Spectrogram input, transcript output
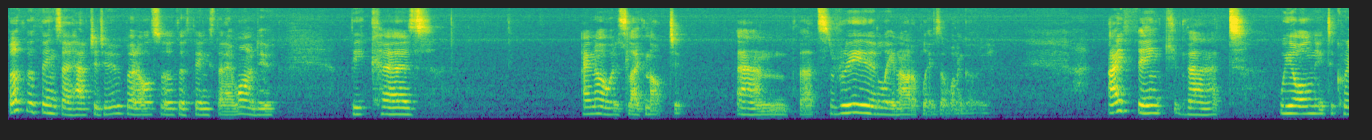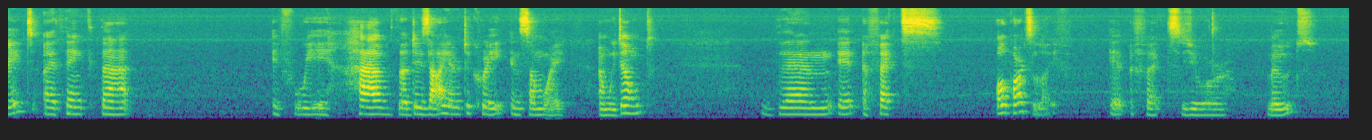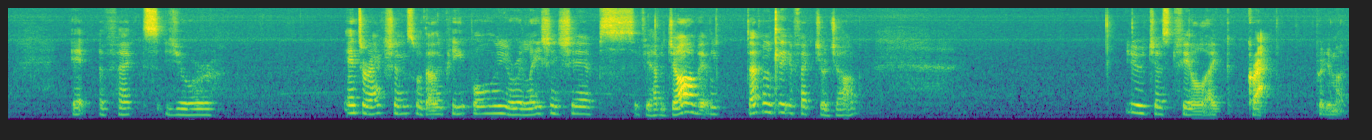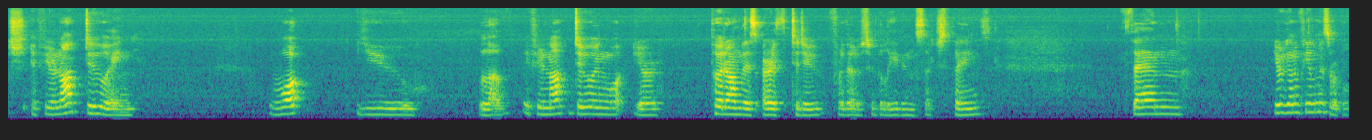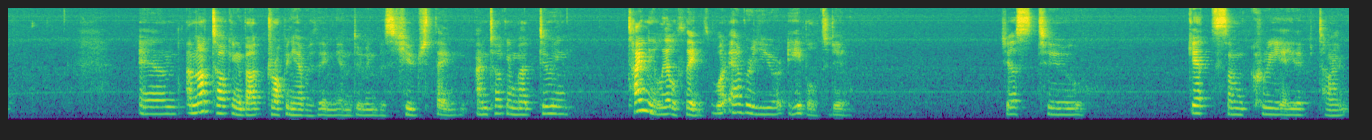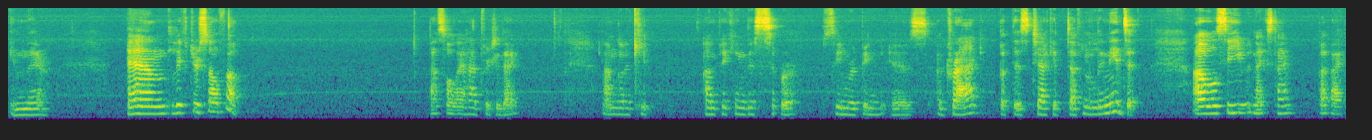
Both the things I have to do, but also the things that I want to do because I know what it's like not to. And that's really not a place I want to go to. I think that we all need to create. I think that if we have the desire to create in some way and we don't, then it affects all parts of life. It affects your moods, it affects your interactions with other people, your relationships, if you have a job it will definitely affect your job. You just feel like crap pretty much. If you're not doing what you love, if you're not doing what you're put on this earth to do, for those who believe in such things, then you're going to feel miserable. And I'm not talking about dropping everything and doing this huge thing. I'm talking about doing tiny little things, whatever you're able to do. Just to get some creative time in there and lift yourself up. That's all I had for today. I'm to keep unpicking this zipper. Seam ripping is a drag, but this jacket definitely needs it. I will see you next time. Bye bye.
